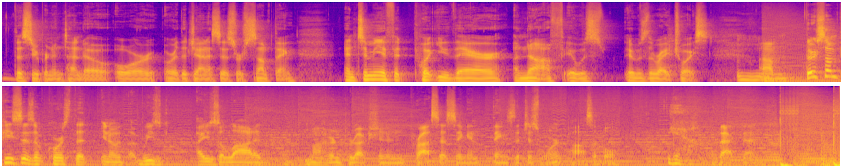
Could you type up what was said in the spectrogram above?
the Super Nintendo or or the Genesis or something. And to me, if it put you there enough, it was it was the right choice. Um, there's some pieces, of course, that you know we used, I used a lot of modern production and processing and things that just weren't possible Yeah. back then.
